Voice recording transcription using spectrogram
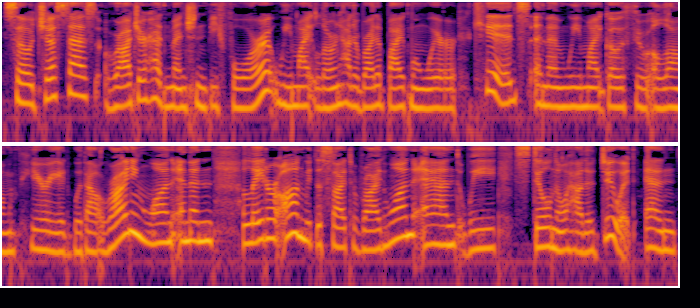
So just as Roger had mentioned before, we might learn how to ride a bike when we're kids and then we might go through a long period without riding one. And then later on, we decide to ride one and we still know how to do it. And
